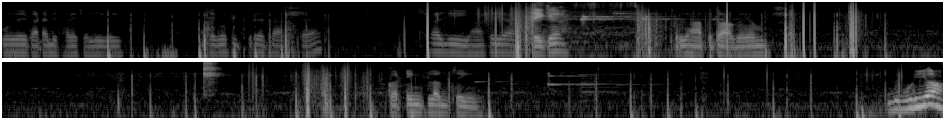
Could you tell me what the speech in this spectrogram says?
कोई एक आटा बिछा के चली गई। अरे वो सीक्रेट रास्ता है। अच्छा जी यहाँ से यार। ठीक है। चलिए यहाँ पे तो आ गए हम। कटिंग प्लग चाहिए। बुढ़िया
